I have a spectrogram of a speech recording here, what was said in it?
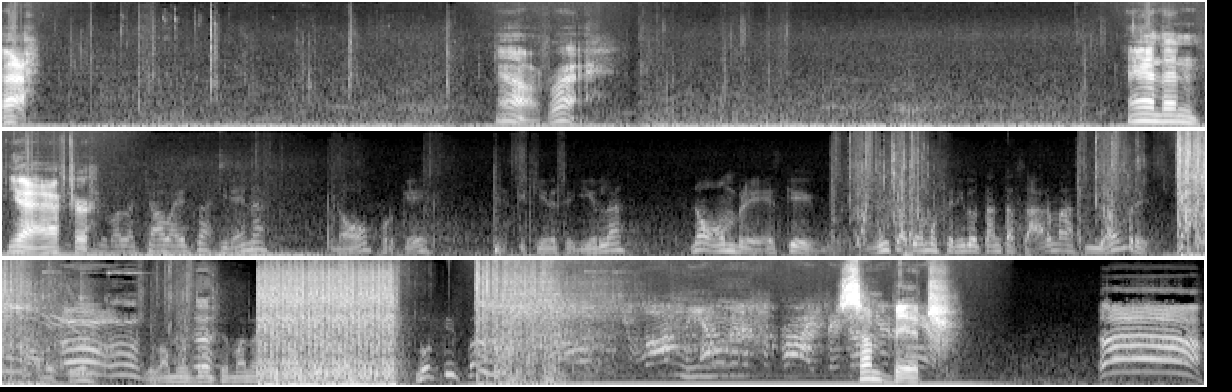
Ah! Alright. And then, yeah, after. No, ¿por qué? ¿Es que quiere seguirla? No, hombre, es que nunca habíamos tenido tantas armas y hombres. Lo sé, llevamos dos semanas. ¡No te Some bitch. ¡Ah!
